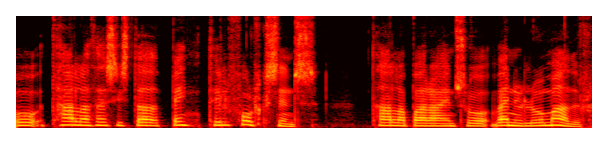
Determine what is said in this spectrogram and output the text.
og tala þess í stað beint til fólksins. Tala bara eins og venjulegu maður.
